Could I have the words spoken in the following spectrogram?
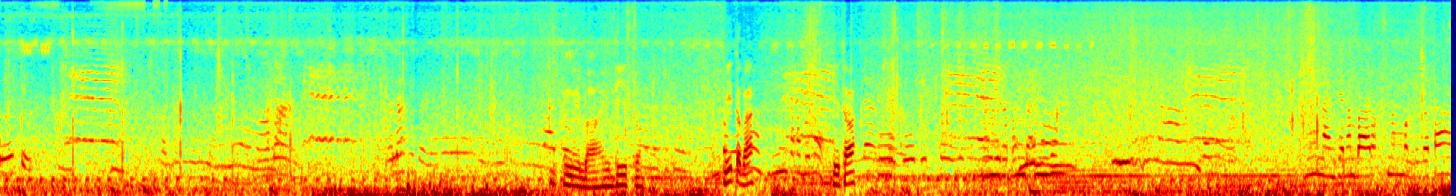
Puti. Lalaki ba yun? Ito may bahay dito. Dito ba? Dito? Mahirap ang daan mo. Ayun, Nandyan ang barracks ng magagapak.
